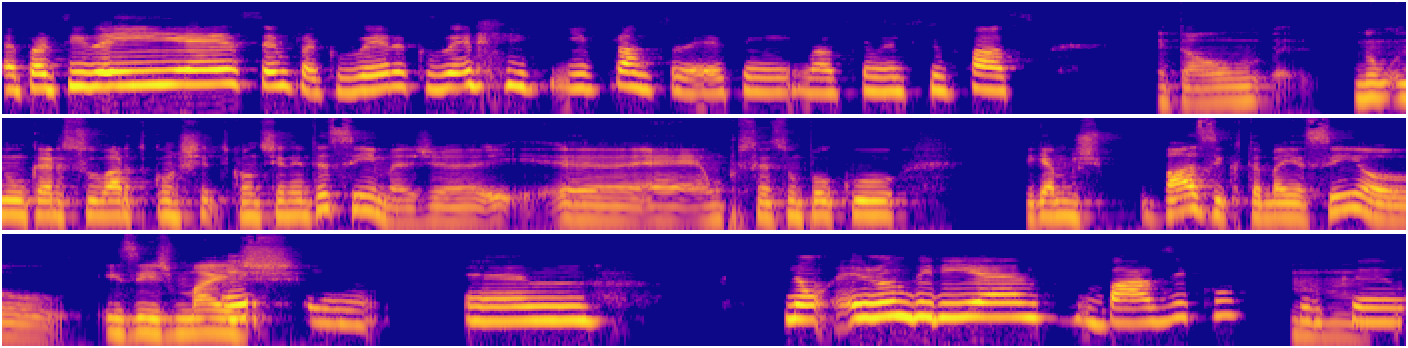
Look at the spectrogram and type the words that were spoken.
a partir daí é sempre a cozer, a cozer e pronto, é assim basicamente que eu faço. Então, não, não quero soar-te condescendente assim, mas uh, uh, é um processo um pouco, digamos, básico também assim, ou exige mais. É assim, um, não, eu não diria básico, porque uhum.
